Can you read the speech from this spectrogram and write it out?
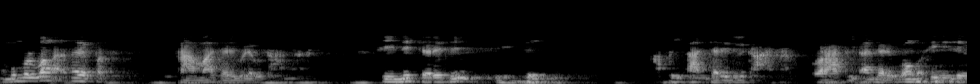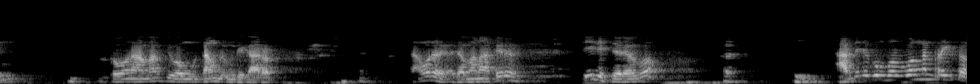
Kumpul uang nggak repot. Kama dari boleh utama. Sini dari si sini. Apian dari duit karep. Orang apian dari uang kok sini sini. Kalau nama si uang utang belum dikarep. Nah udah zaman akhir sini dari apa? Artinya kumpul uang kan reso.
